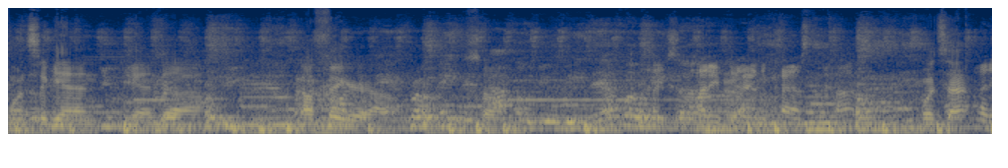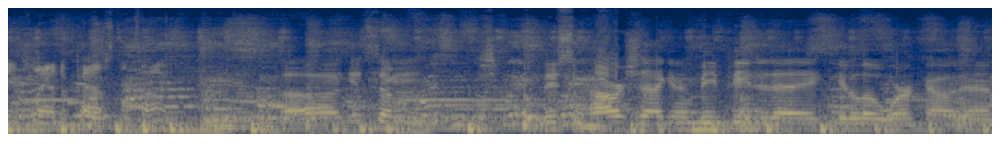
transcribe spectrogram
once again, and uh, I'll figure it out. So. like I said, How do you plan to pass the time? What's that? How do you plan to pass the time? Uh, get some, do some power shagging and BP today. Get a little workout in,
